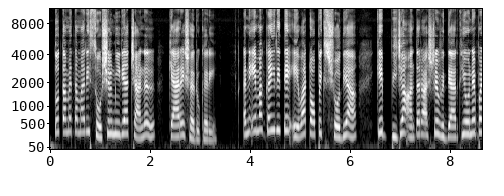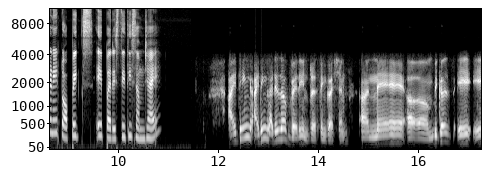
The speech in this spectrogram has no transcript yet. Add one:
તો તમે તમારી સોશિયલ મીડિયા ચેનલ ક્યારે શરૂ કરી? અને એમાં કઈ રીતે એવા ટોપિક્સ શોધ્યા કે બીજા આંતરરાષ્ટ્રીય વિદ્યાર્થીઓને પણ એ ટોપિક્સ એ પરિસ્થિતિ સમજાય? I think I think that is a very interesting question અને બીકોઝ એ એ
